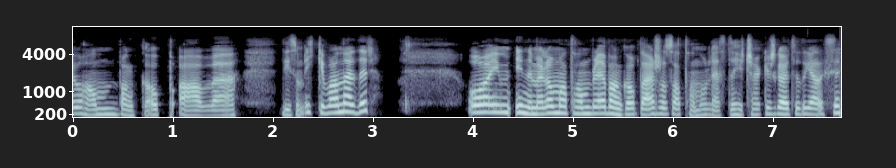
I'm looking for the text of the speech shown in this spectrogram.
jo han banka opp av uh, de som ikke var nerder. Og innimellom at han ble banka opp der, så satt han og leste Hitchhiker's Guide to the Galaxy.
